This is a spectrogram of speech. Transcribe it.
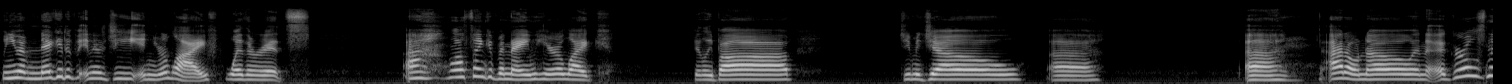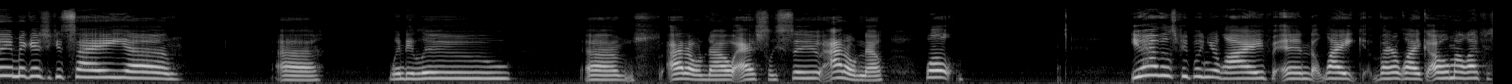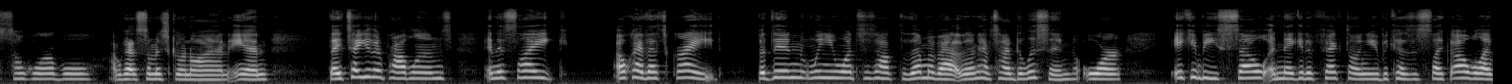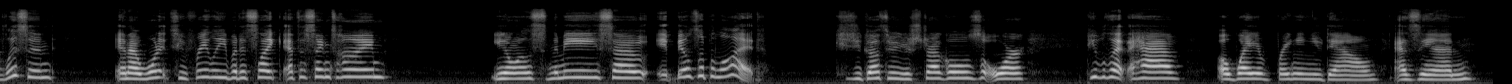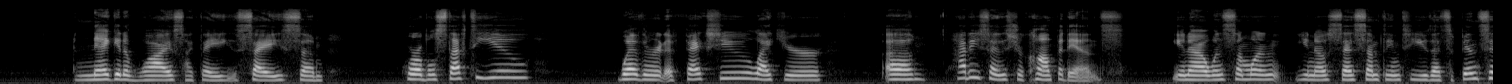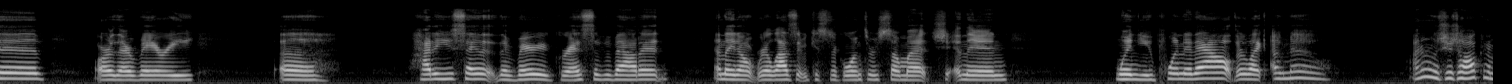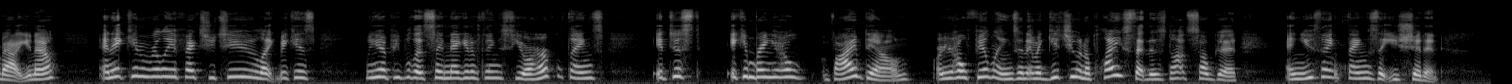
when you have negative energy in your life, whether it's, uh, well, think of a name here like Billy Bob, Jimmy Joe, uh, uh, I don't know, and a girl's name, I guess you could say, uh, uh, Wendy Lou, um, I don't know, Ashley Sue, I don't know. Well, you have those people in your life and like they're like oh my life is so horrible. I've got so much going on. And they tell you their problems and it's like okay that's great. But then when you want to talk to them about it they don't have time to listen or it can be so a negative effect on you because it's like oh well i've listened and i want it to freely but it's like at the same time you don't want to listen to me so it builds up a lot because you go through your struggles or people that have a way of bringing you down, as in negative wise, like they say some horrible stuff to you, whether it affects you, like your, um, how do you say this, your confidence. You know, when someone, you know, says something to you that's offensive or they're very, uh, how do you say that? They're very aggressive about it and they don't realize it because they're going through so much. And then when you point it out, they're like, oh no, I don't know what you're talking about, you know? And it can really affect you too, like, because when you have people that say negative things to you or hurtful things, it just, it can bring your whole vibe down or your whole feelings and it may get you in a place that is not so good. And you think things that you shouldn't,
